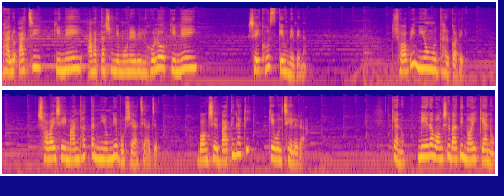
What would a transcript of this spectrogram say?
ভালো আছি কি নেই, আমার তার সঙ্গে মনের বিল হলো কি নেই, সেই খোঁজ কেউ নেবে না। সবই নিয়ম উদ্ধার করে। সবাই সেই মানধত্তার নিয়ম নিয়ে বসে আছে আজও। বংশের বাতি নাকি কেবল ছেলেরা। কেন? মেয়েরা বংশের বাতি নয় কেন?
